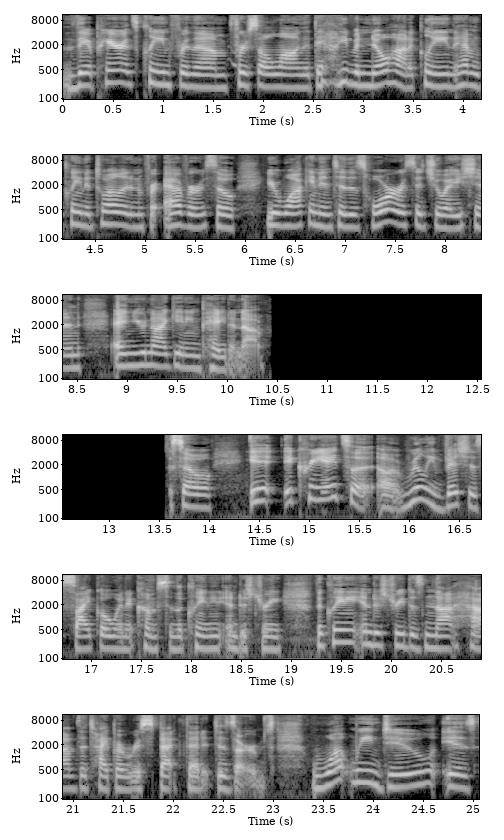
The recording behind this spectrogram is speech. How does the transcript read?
their parents clean for them for so long that they don't even know how to clean. They haven't cleaned a toilet in forever. So you're walking into this horror situation and you're not getting paid enough. So it, it creates a, a really vicious cycle when it comes to the cleaning industry. The cleaning industry does not have the type of respect that it deserves. What we do is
